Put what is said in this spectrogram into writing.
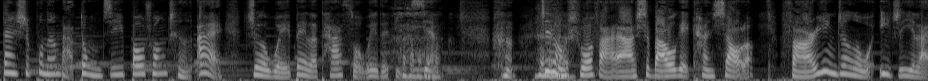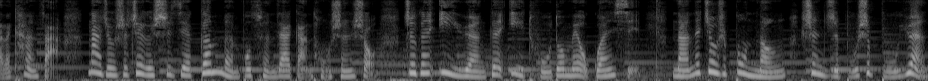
但是不能把动机包装成爱，这违背了他所谓的底线。哼，这种说法呀，是把我给看笑了，反而印证了我一直以来的看法，那就是这个世界根本不存在感同身受，这跟意愿、跟意图都没有关系。男的就是不能，甚至不是不愿，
